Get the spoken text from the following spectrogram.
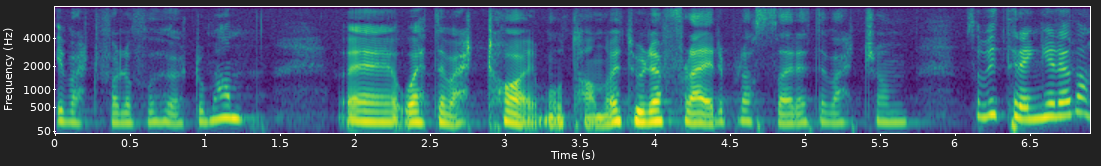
i hvert fall å få hørt om han. Eh, og etter hvert ta imot han. Og jeg tror det er flere plasser etter hvert som, som vi trenger det. da,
